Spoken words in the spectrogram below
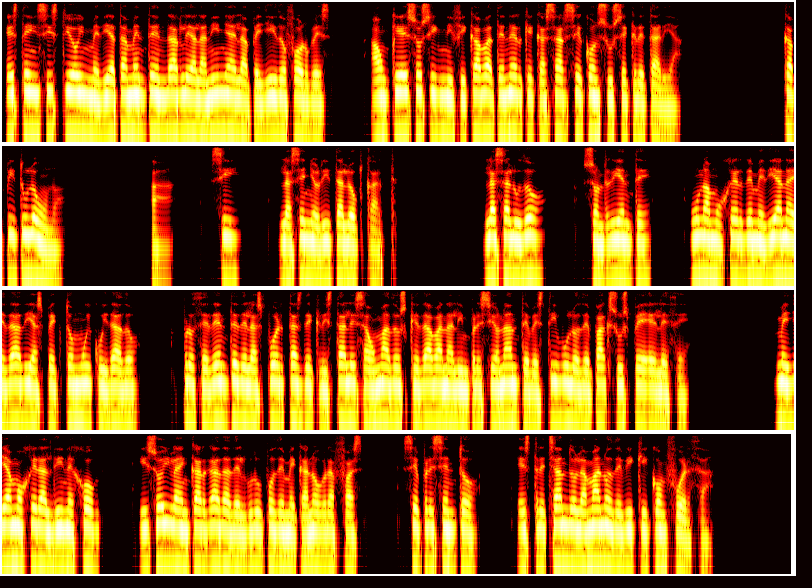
Este insistió inmediatamente en darle a la niña el apellido Forbes, aunque eso significaba tener que casarse con su secretaria. Capítulo 1. Ah, sí, la señorita Lockhart. La saludó, sonriente, una mujer de mediana edad y aspecto muy cuidado, procedente de las puertas de cristales ahumados que daban al impresionante vestíbulo de Paxus PLC. Me llamo Geraldine Hogg, y soy la encargada del grupo de mecanógrafas, se presentó, estrechando la mano de Vicky con fuerza.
